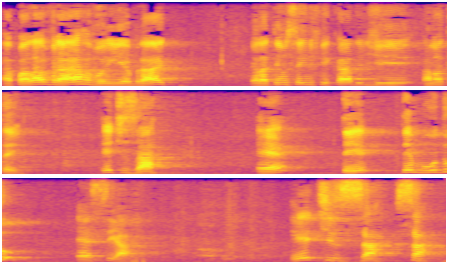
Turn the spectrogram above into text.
A palavra árvore em hebraico, ela tem um significado de, anota aí, etizá, é T, temudo, S-A. Etizá, sa,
